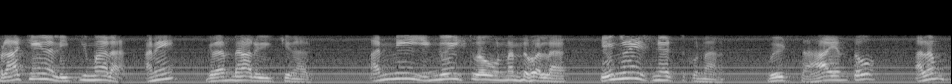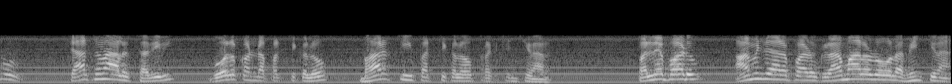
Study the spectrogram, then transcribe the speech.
Prachina Lipimala అనే గ్రంథాలు ఇచ్చినారు. అన్నీ ఇంగ్లీష్లో ఉన్నందువల్ల ఇంగ్లీష్ నేర్చుకున్నాను. వీటి సహాయంతో అలంపూర్ శాసనాలు చదివి గోలకొండ పత్రికలో భారతీయ పత్రికలో ప్రకటించినాను. పల్లెపాడు ఆమిదారపాడు గ్రామాలలో లభించిన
